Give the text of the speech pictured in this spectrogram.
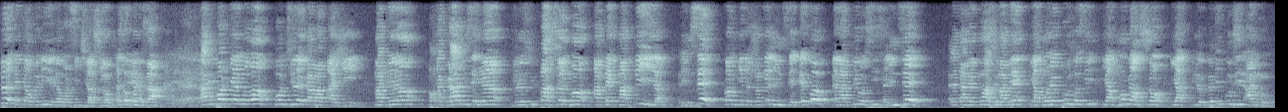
peut intervenir dans votre situation. Est-ce que vous connaissez ça À n'importe quel moment, mon Dieu est capable d'agir. Maintenant, par la grâce du Seigneur, je ne suis pas seulement avec ma fille, l'INSEE, comme vient de chanter l'INSEE Echo, mais ma fille aussi, c'est l'INSEE. Elle est avec moi ce matin, il y a mon épouse aussi, il y a mon garçon, il y a une petite cousine à nous.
